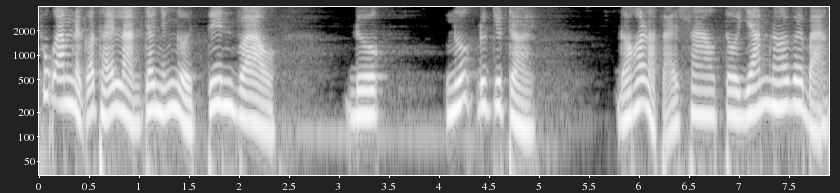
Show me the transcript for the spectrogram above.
Phúc âm này có thể làm cho những người tin vào được nước Đức Chúa Trời. Đó là tại sao tôi dám nói với bạn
